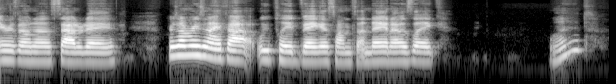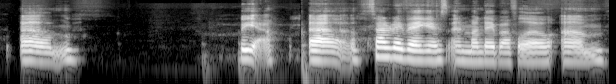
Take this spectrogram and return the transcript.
Arizona, Saturday. For some reason I thought we played Vegas on Sunday and I was like, what? Um but yeah, uh Saturday Vegas and Monday Buffalo. Um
